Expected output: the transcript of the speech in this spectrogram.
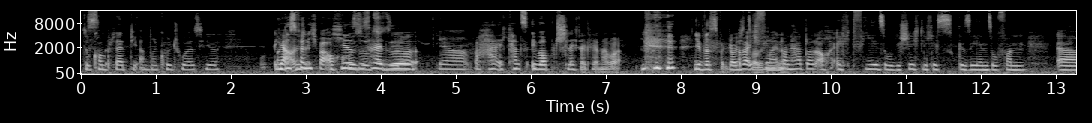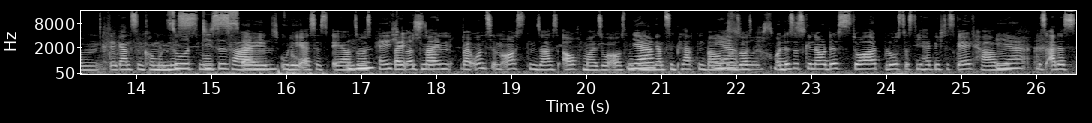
so Das- komplett die andere Kultur ist hier. Und Ja, das finde ich war auch hier cool ist so es zu halt so, sehen. Ja. Ach, ich kann es überhaupt schlecht erklären, aber ihr wisst, glaube ich, Aber ich was ich finde, meine. man hat dort auch echt viel so Geschichtliches gesehen, so von ähm, der ganzen Kommunismuszeit, dieses, ähm, UdSSR und mhm. sowas. Echt? Weil ich meine, bei uns im Osten sah es auch mal so aus mit Ja. den ganzen Plattenbauten Ja. und sowas. So, Und das ist genau das dort, bloß dass die halt nicht das Geld haben, Ja. das alles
